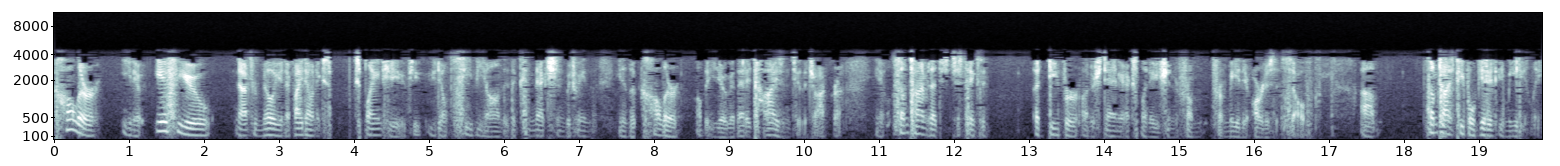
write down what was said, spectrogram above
color, you know, if you not familiar, and if I don't ex- explain to you, if you, you don't see beyond the, the connection between you know the color of the yoga that it ties into the chakra, you know, sometimes that just takes a, a deeper understanding, explanation from from me, the artist itself. Um, sometimes people get it immediately.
